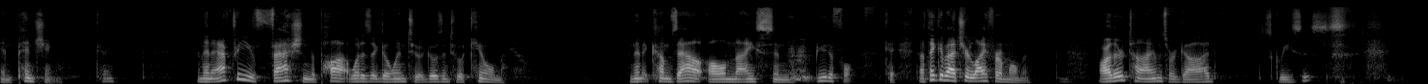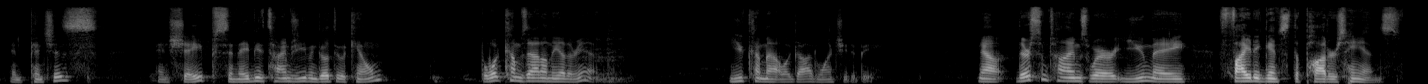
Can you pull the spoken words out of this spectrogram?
and pinching. Okay? And then after you've fashioned the pot, what does it go into? It goes into a kiln. And then it comes out all nice and beautiful. Okay, now think about your life for a moment. Are there times where God squeezes and pinches and shapes, and maybe the times you even go through a kiln? But what comes out on the other end? You come out what God wants you to be. Now, there's some times where you may fight against the potter's hands.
